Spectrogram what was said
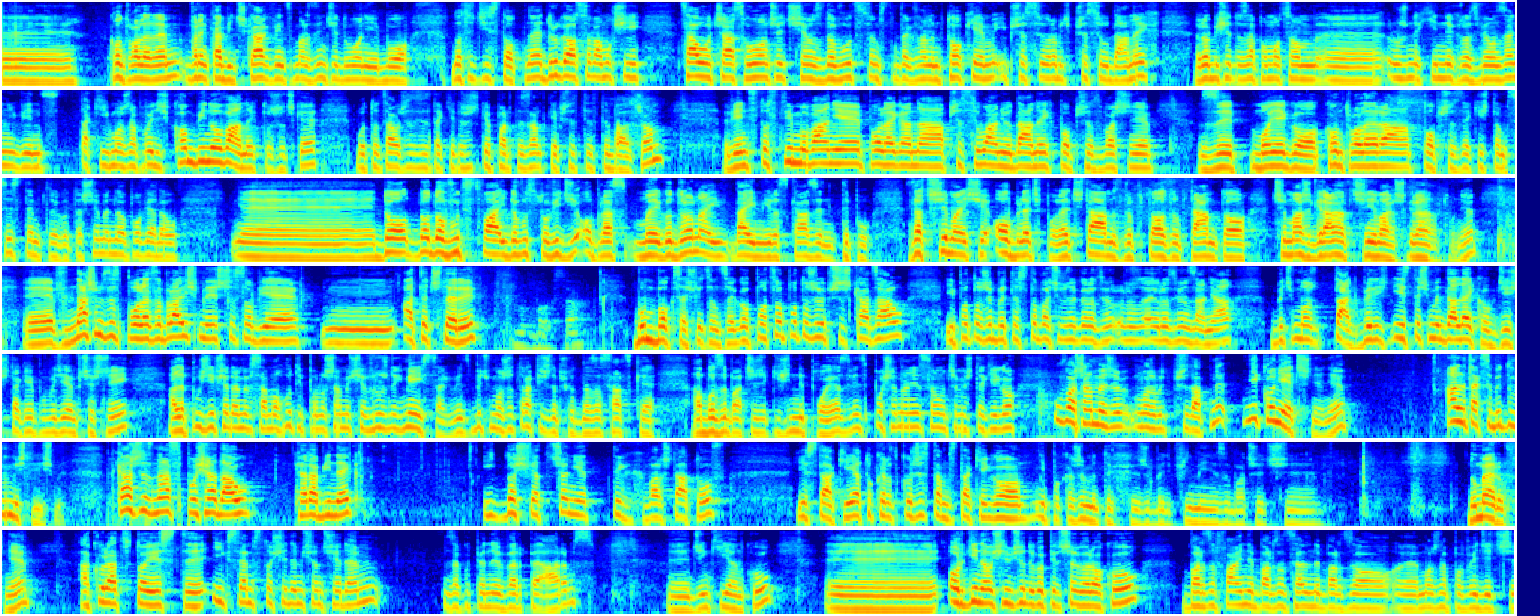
kontrolerem w rękawiczkach, więc marznięcie dłoni było dosyć istotne. Druga osoba musi cały czas łączyć się z dowództwem, z tym tak zwanym tokiem i przesył, robić przesył danych. Robi się to za pomocą e, różnych innych rozwiązań, więc takich można powiedzieć kombinowanych troszeczkę, bo to cały czas jest takie troszeczkę partyzantkie, wszyscy z tym walczą. Więc to streamowanie polega na przesyłaniu danych poprzez właśnie z mojego kontrolera, poprzez jakiś tam system, którego też nie będę opowiadał, e, do, do dowództwa i dowództwo widzi obraz mojego drona i daje mi rozkazy typu zatrzymaj się, obleć, poleć tam, zrób to, zrób tamto, czy masz granat, czy nie masz granatu, nie? E, W naszym zespole zabraliśmy jeszcze sobie mm, AT4, Boomboxa. Boomboxa świecącego. Po co? Po to, żeby przeszkadzał i po to, żeby testować różnego rozwiązania. Być może, tak, byli, jesteśmy daleko gdzieś, tak jak powiedziałem wcześniej, ale później wsiadamy w samochód i poruszamy się w różnych miejscach, więc być może trafisz na przykład na zasadzkę albo zobaczysz jakiś inny pojazd, więc posiadanie są czegoś takiego uważamy, że może być przydatne. Niekoniecznie, nie? Ale tak sobie tu wymyśliliśmy. Każdy z nas posiadał karabinek i doświadczenie tych warsztatów jest takie. Ja tu korzystam z takiego, nie pokażemy tych, żeby w filmie nie zobaczyć e, numerów, nie? Akurat to jest e, XM177 zakupiony w RP Arms, e, dzięki Janku. Oryginał 71 roku. Bardzo fajny, bardzo celny, bardzo można powiedzieć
